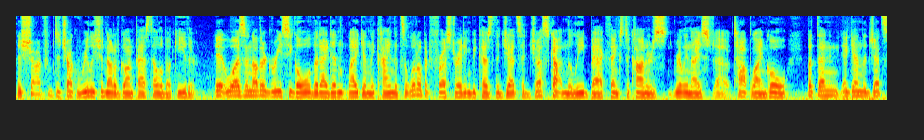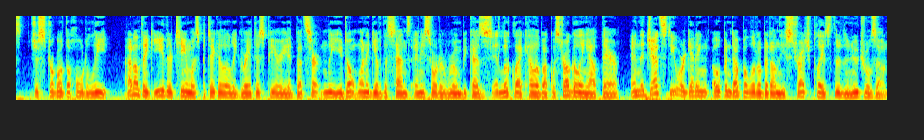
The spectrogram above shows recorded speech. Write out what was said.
the shot from Tkachuk really should not have gone past Hellebuyck either. It was another greasy goal that I didn't like, and the kind that's a little bit frustrating because the Jets had just gotten the lead back thanks to Connor's really nice uh, top line goal, but then again, the Jets just struggled to hold a lead. I don't think either team was particularly great this period, but certainly you don't want to give the Sens any sort of room because it looked like Hellebuyck was struggling out there, and the Jets D were getting opened up a little bit on these stretch plays through the neutral zone.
